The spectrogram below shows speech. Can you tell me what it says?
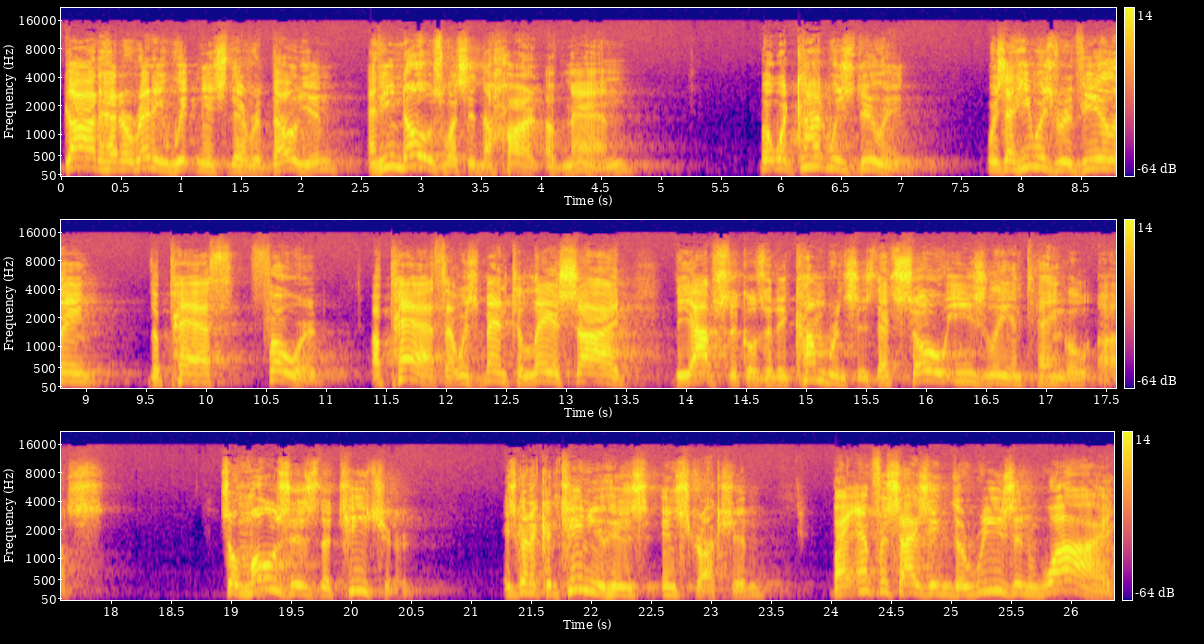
God had already witnessed their rebellion, and He knows what's in the heart of man. But what God was doing was that He was revealing the path forward, a path that was meant to lay aside the obstacles and encumbrances that so easily entangle us. So Moses, the teacher, is going to continue his instruction by emphasizing the reason why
